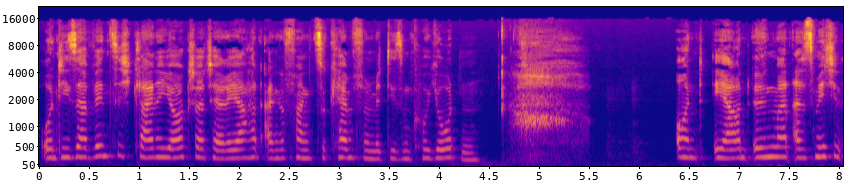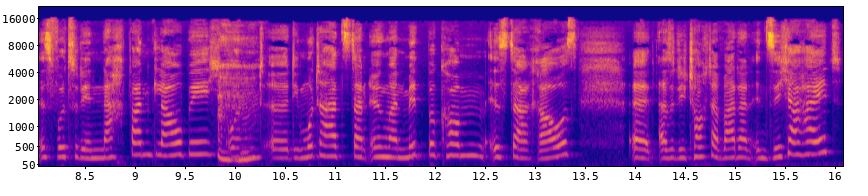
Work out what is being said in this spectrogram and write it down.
und dieser winzig kleine Yorkshire Terrier hat angefangen zu kämpfen mit diesem Kojoten. Und ja, und irgendwann, also das Mädchen ist wohl zu den Nachbarn, glaube ich. Und äh, die Mutter hat es dann irgendwann mitbekommen, ist da raus. Äh, also die Tochter war dann in Sicherheit.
